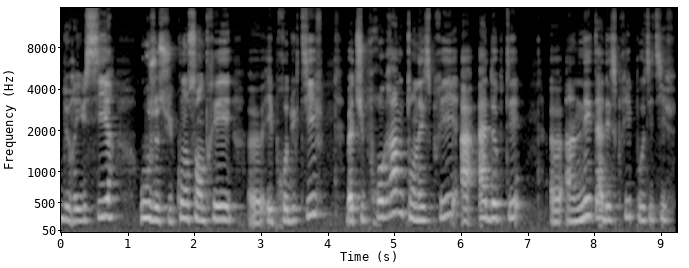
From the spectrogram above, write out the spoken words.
de réussir ou je suis concentré euh, et productif, bah, tu programmes ton esprit à adopter un état d'esprit positif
